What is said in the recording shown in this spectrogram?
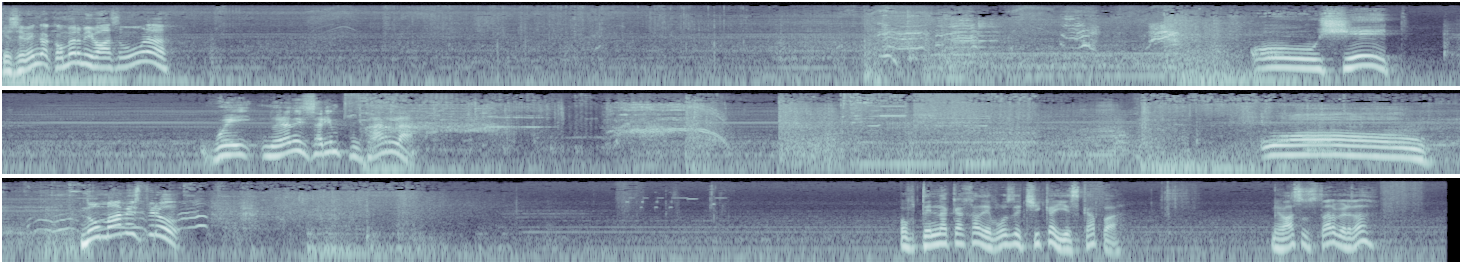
Que se venga a comer mi basura. Oh, shit. Güey, no era necesario empujarla. Wow. No mames, pero... Obtén la caja de voz de chica y escapa. Me va a asustar, ¿verdad?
